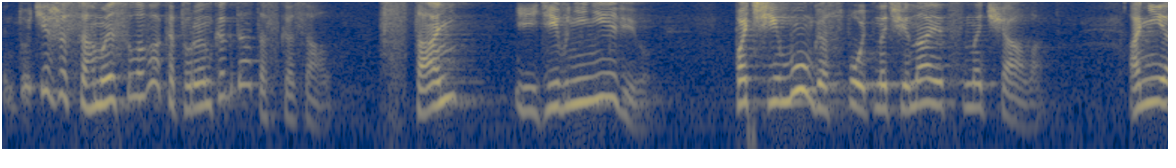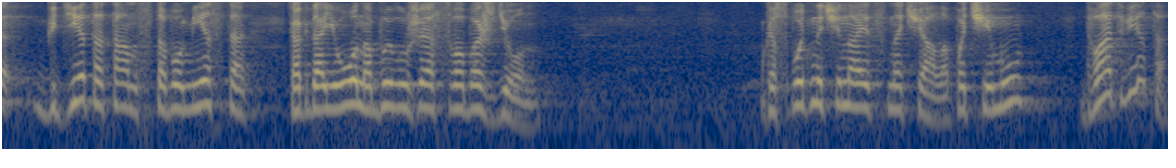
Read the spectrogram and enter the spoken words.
ну, те же самые слова, которые он когда-то сказал. «Встань и иди в Ниневию». Почему Господь начинает сначала, а не где-то там с того места, когда Иона был уже освобожден? Господь начинает сначала. Почему? Два ответа.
